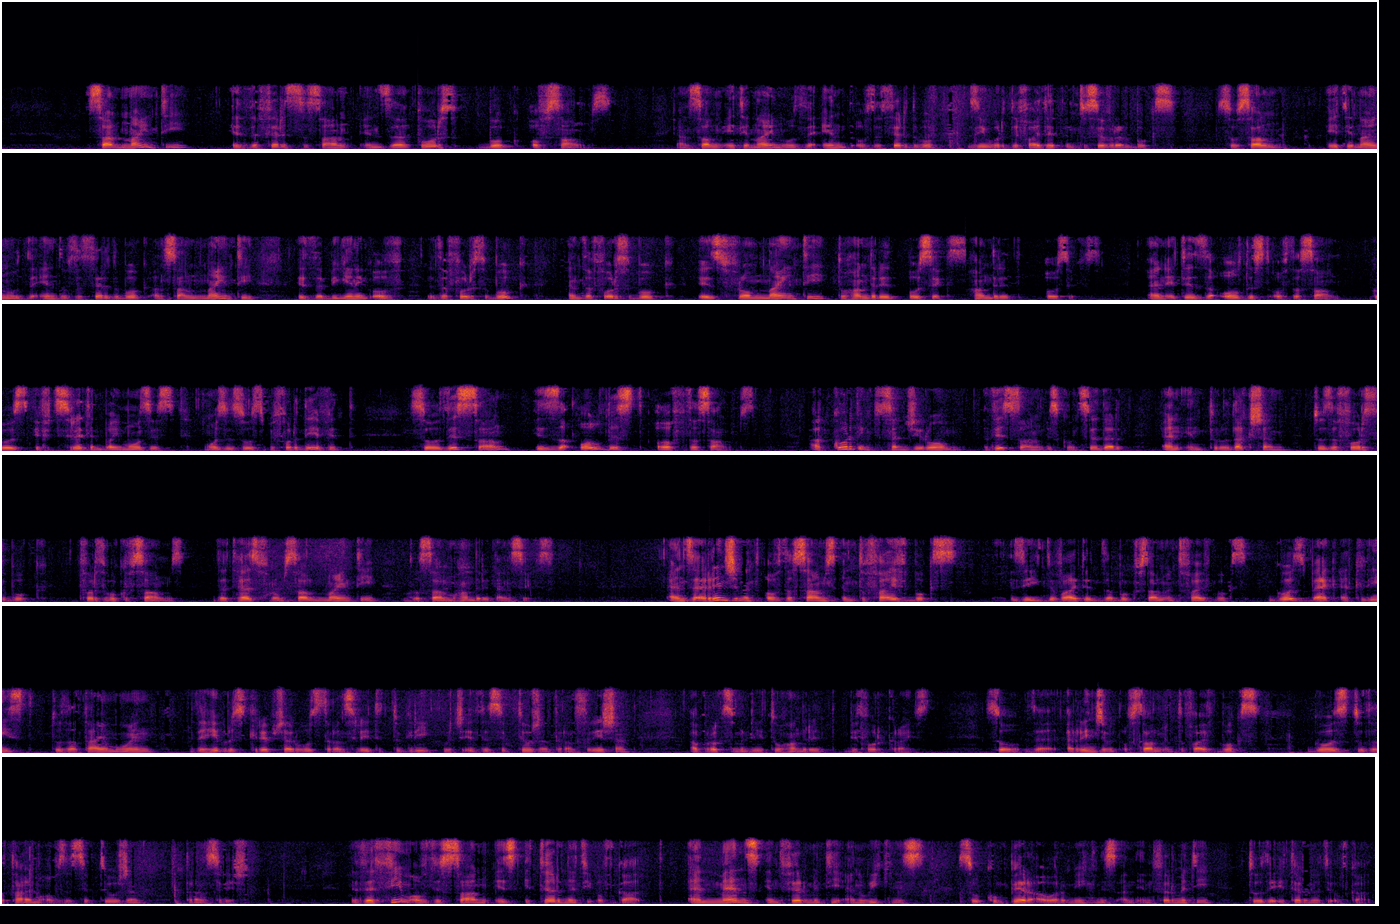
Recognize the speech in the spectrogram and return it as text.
Psalm 90 is the first psalm in the fourth book of Psalms. And Psalm 89 was the end of the third book. They were divided into several books. So Psalm 89 was the end of the third book, and Psalm 90 is the beginning of the fourth book. And the fourth book is from 90 to 106. 106. And it is the oldest of the Psalm. Because if it's written by Moses, Moses was before David. So this Psalm is the oldest of the Psalms. According to St. Jerome, this psalm is considered an introduction to the fourth book, fourth book of Psalms, that has from Psalm 90 to Psalm 106. And the arrangement of the Psalms into five books, they divided the book of Psalm into five books, goes back at least to the time when the Hebrew scripture was translated to Greek, which is the Septuagint translation, approximately 200 before Christ. So the arrangement of Psalm into five books goes to the time of the Septuagint translation. The theme of this psalm is eternity of God and man's infirmity and weakness. So compare our weakness and infirmity to the eternity of God.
